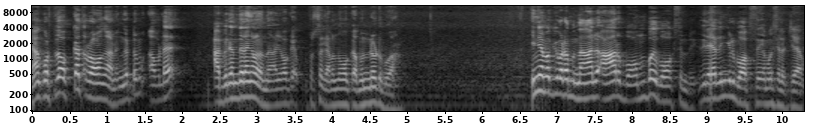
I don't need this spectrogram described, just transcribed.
ഞാൻ കൊടുത്തതൊക്കെ റോങ്ങാണ് ആണ്. ഇങ്ങോട്ടും അവിടെ അഭിനന്ദനങ്ങൾ വന്ന് ഓക്കെ പ്രശ്നമില്ല നമ്മൾ നോക്കാം മുന്നോട്ട് പോവാം. ഇനി നമുക്ക് ഇവിടെ നാല് ആറ് ഒമ്പത് ബോക്സ് ഉണ്ട്. ഇതിലേതെങ്കിലും ബോക്സ് നമുക്ക് സെലക്ട് ചെയ്യാം.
